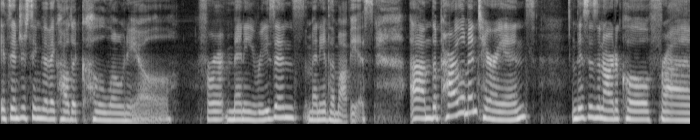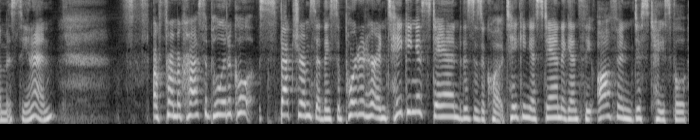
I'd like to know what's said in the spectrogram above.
it's interesting that they called it colonial for many reasons, many of them obvious. Um, the parliamentarians, this is an article from CNN from across the political spectrum said they supported her in taking a stand. This is a quote taking a stand against the often distasteful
